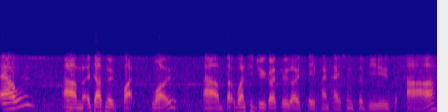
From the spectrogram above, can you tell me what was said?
hours. Um, it does move quite slow, um, but once you do go through those tea plantations, the views are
